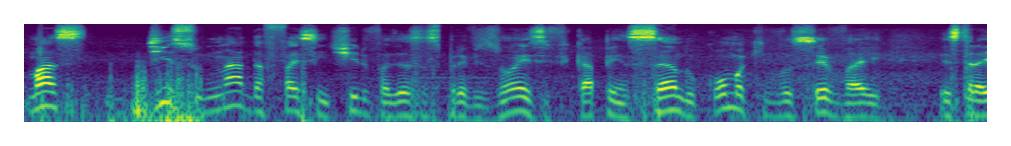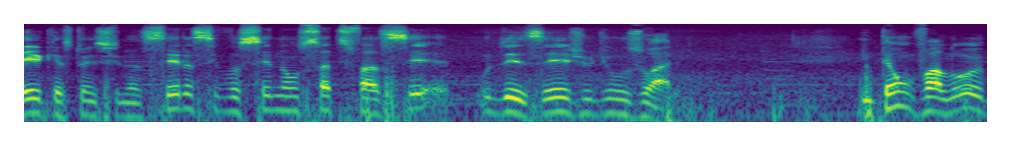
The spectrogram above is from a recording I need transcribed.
Mas disso nada faz sentido fazer essas previsões e ficar pensando como é que você vai extrair questões financeiras se você não satisfazer o desejo de um usuário. Então, valor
